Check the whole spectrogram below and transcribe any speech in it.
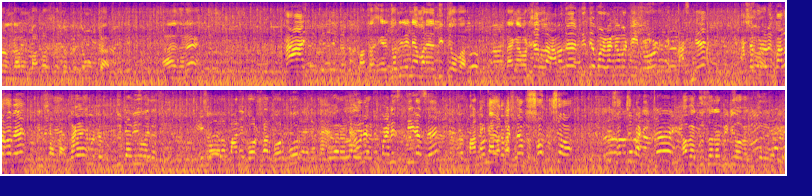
দারুণ দারুণ বাতাসটা সত্যি চমৎকার। হ্যাঁ জানে? বাতাস এর জন্য নিয়ে আমার দ্বিতীয়বার। রাঙামাটি ইনশাল্লাহ আমাদের দ্বিতীয়বার রাঙ্গামাটি ট্যুর আজকে। আশা করি অনেক ভালো হবে। ইনশাল্লাহ দুইটা ভিউ পাইতেছি। এই সময় হলো পানি বর্ষার ভরপুর। একটু পানি স্থির আছে। কালারটা একদম স্বচ্ছ স্বচ্ছ পানি। হবে গুসলের ভিডিও হবে গুসলের ভিডিও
